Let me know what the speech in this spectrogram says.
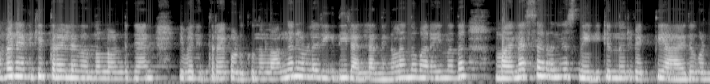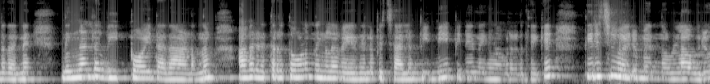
അവൻ എനിക്ക് ഇത്രയല്ലേ തന്നുള്ളതുകൊണ്ട് ഞാൻ ഇവൻ ഇത്രേ കൊടുക്കുന്നുള്ളൂ. അങ്ങനെയുള്ള രീതിയിലല്ല. നിങ്ങളെന്ന് പറയുന്നത് മനസ്സറിഞ്ഞ് സ്നേഹിക്കുന്ന ഒരു വ്യക്തി ആയതുകൊണ്ട് തന്നെ നിങ്ങളുടെ വീക്ക് പോയിന്റ് അതാണെന്നും അവർ എത്രത്തോളം നിങ്ങളെ വേദനിപ്പിച്ചാലും പിന്നെയും പിന്നെയും നിങ്ങൾ അവരുടെ അടുത്തേക്ക് തിരിച്ചു വരുമെന്നുള്ള ഒരു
